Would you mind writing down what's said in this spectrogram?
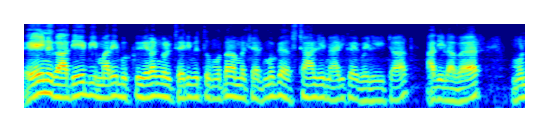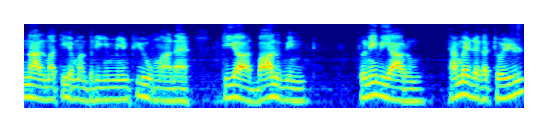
ரேணுகா தேவி மறைவுக்கு இரங்கல் தெரிவித்து முதலமைச்சர் மு. ஸ்டாலின் அறிக்கை வெளியிட்டார். அதில் அவர் முன்னாள் மத்திய மந்திரியும் எம்பியுமான டிஆர் பாலுவின் துணைவியாரும் தமிழக தொழில்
